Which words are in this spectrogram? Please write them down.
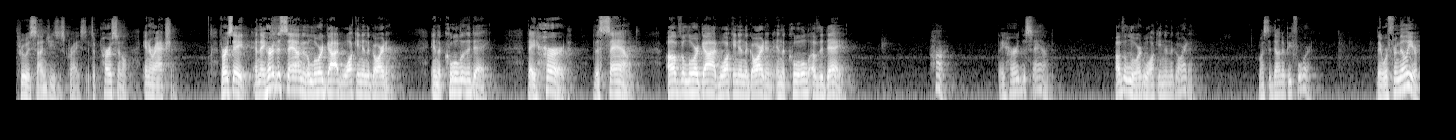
through his son, Jesus Christ. It's a personal interaction. Verse 8 And they heard the sound of the Lord God walking in the garden in the cool of the day. They heard the sound of the Lord God walking in the garden in the cool of the day. Huh. They heard the sound of the Lord walking in the garden. Must have done it before. They were familiar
